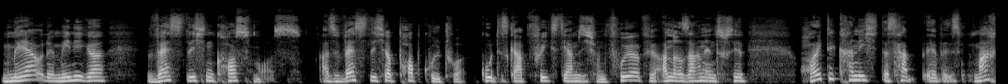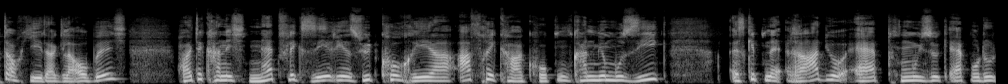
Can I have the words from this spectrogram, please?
mehr oder weniger westlichen Kosmos, also westlicher Popkultur. Gut, es gab Freaks, die haben sich schon früher für andere Sachen interessiert. Heute kann ich, das, äh, das macht auch jeder, glaube ich. Heute kann ich Netflix-Serie Südkorea, Afrika gucken, kann mir Musik es gibt eine Radio-App, Musik-App, wo du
